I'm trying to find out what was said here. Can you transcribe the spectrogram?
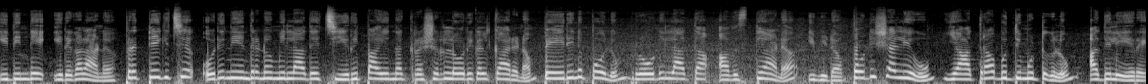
ഇതിന്റെ ഇരകളാണ്. പ്രത്യേകിച്ച് ഒരു നിയന്ത്രണവുമില്ലാതെ ചീറിപ്പായുന്ന ക്രഷർ ലോറികൾ കാരണം പേരിന് പോലും റോഡില്ലാത്ത അവസ്ഥയാണ് ഇവിടം. പൊടിശല്യവും യാത്രാ ബുദ്ധിമുട്ടുകളും അതിലേറെ.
